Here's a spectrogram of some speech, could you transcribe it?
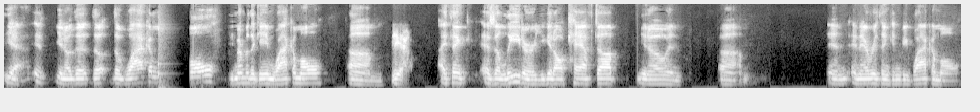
yeah. It, you know the the the whack a mole. You remember the game whack a mole? Um, yeah. I think as a leader, you get all caffed up, you know, and um, and and everything can be whack a mole,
